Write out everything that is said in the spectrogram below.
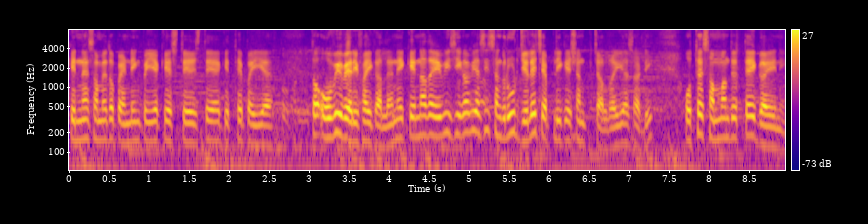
ਕਿੰਨੇ ਸਮੇਂ ਤੋਂ ਪੈਂਡਿੰਗ ਪਈ ਹੈ ਕਿਸ ਸਟੇਜ ਤੇ ਹੈ ਕਿੱਥੇ ਪਈ ਹੈ ਤਾਂ ਉਹ ਵੀ ਵੈਰੀਫਾਈ ਕਰ ਲੈਣੇ ਇੱਕ ਇਹਨਾਂ ਦਾ ਇਹ ਵੀ ਸੀਗਾ ਵੀ ਅਸੀਂ ਸੰਗਰੂਰ ਜ਼ਿਲ੍ਹੇ 'ਚ ਐਪਲੀਕੇਸ਼ਨ ਚੱਲ ਰਹੀ ਹੈ ਸਾਡੀ ਉੱਥੇ ਸੰਮਨ ਦਿੱਤੇ ਗਏ ਨਹੀਂ।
